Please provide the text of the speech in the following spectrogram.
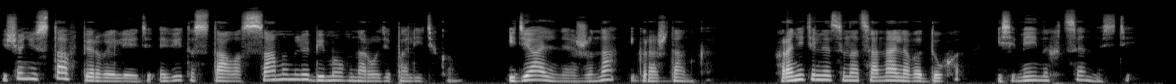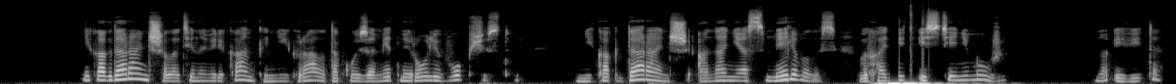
Еще не став первой леди, Эвита стала самым любимым в народе политиком идеальная жена и гражданка, хранительница национального духа и семейных ценностей. Никогда раньше латиноамериканка не играла такой заметной роли в обществе. Никогда раньше она не осмеливалась выходить из тени мужа. Но Эвита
